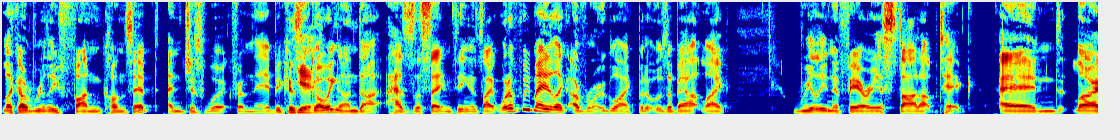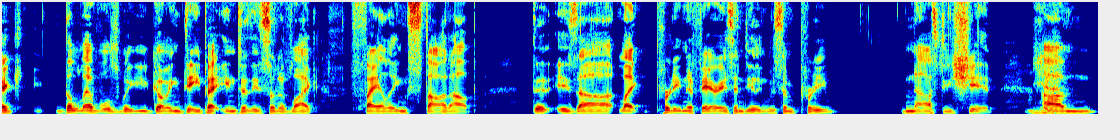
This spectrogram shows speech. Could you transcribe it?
like a really fun concept and just work from there because Yeah. going under has the same thing it's like what if we made it like a roguelike but it was about like really nefarious startup tech and like the levels where you're going deeper into this sort of like failing startup that is uh like pretty nefarious and dealing with some pretty nasty shit um,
